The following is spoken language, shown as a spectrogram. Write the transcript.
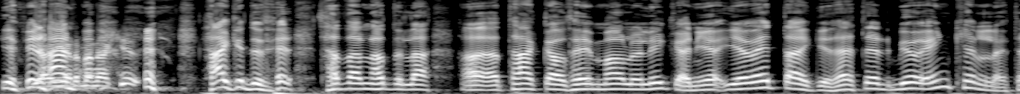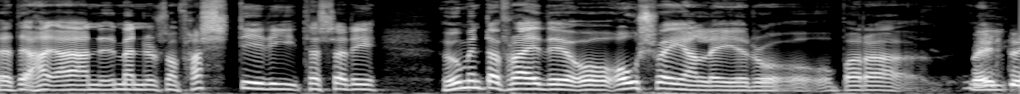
það getur verið, það er náttúrulega að að taka á þeim málum líka, en ég, ég veit það ekki, þetta er mjög einkennilegt, þetta er, menn er svona fastir í þessari hugmyndafræði og ósveigjanlegir og, og, bara... veistu,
